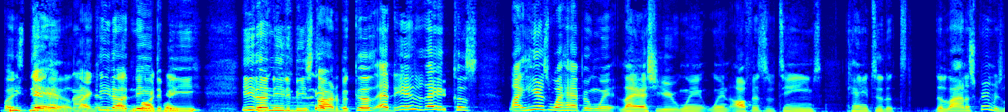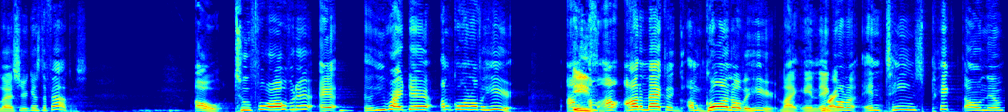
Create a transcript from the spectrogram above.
but yeah, like he doesn't need to be he doesn't need to be started because at the end of the day, because like here's what happened when last year when when offensive teams came to the the line of scrimmage last year against the Falcons. Oh, two four over there. Hey, he right there. I'm going over here. I'm, I'm, I'm automatically. I'm going over here. Like, and they're Right. gonna and teams picked on them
